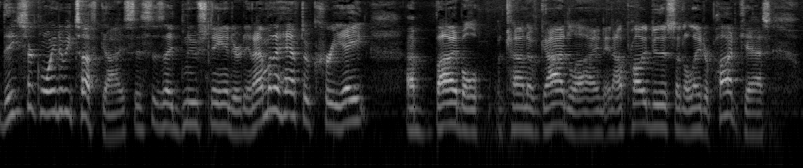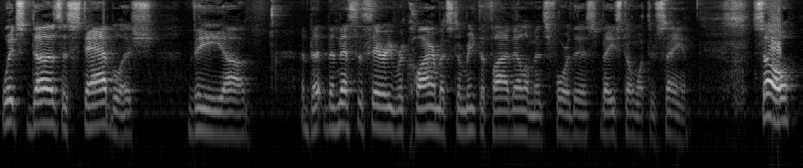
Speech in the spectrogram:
these are going to be tough, guys. This is a new standard, and I'm going to have to create a Bible kind of guideline, and I'll probably do this in a later podcast which does establish the, uh, the, the necessary requirements to meet the five elements for this based on what they're saying. So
